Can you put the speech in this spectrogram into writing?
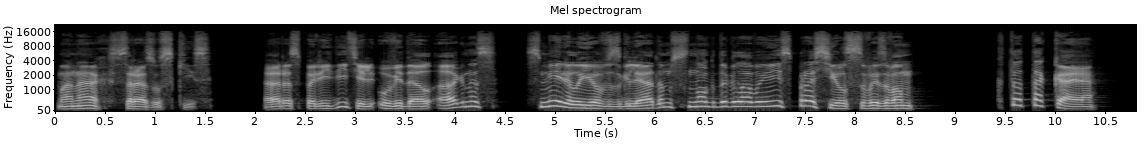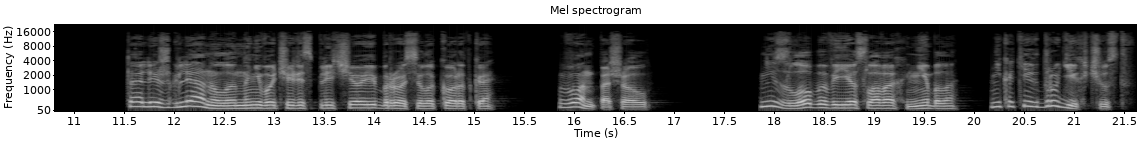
Монах сразу скис. А распорядитель увидал Агнес, смерил ее взглядом с ног до головы и спросил с вызовом «Кто такая?» Та лишь глянула на него через плечо и бросила коротко «Вон пошел». Ни злобы в ее словах не было, никаких других чувств.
